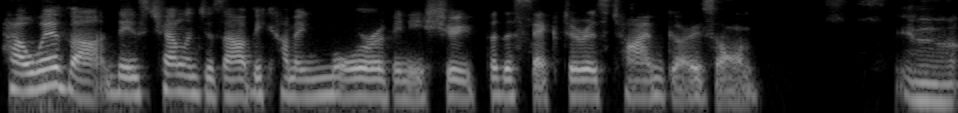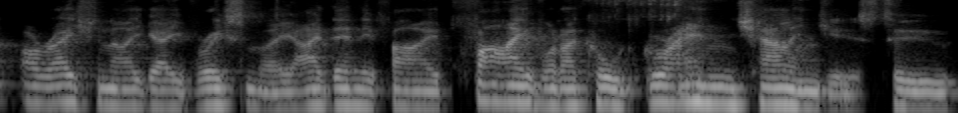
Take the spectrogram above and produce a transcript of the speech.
However, these challenges are becoming more of an issue for the sector as time goes on. In an oration I gave recently, I identified five what I called grand challenges to,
